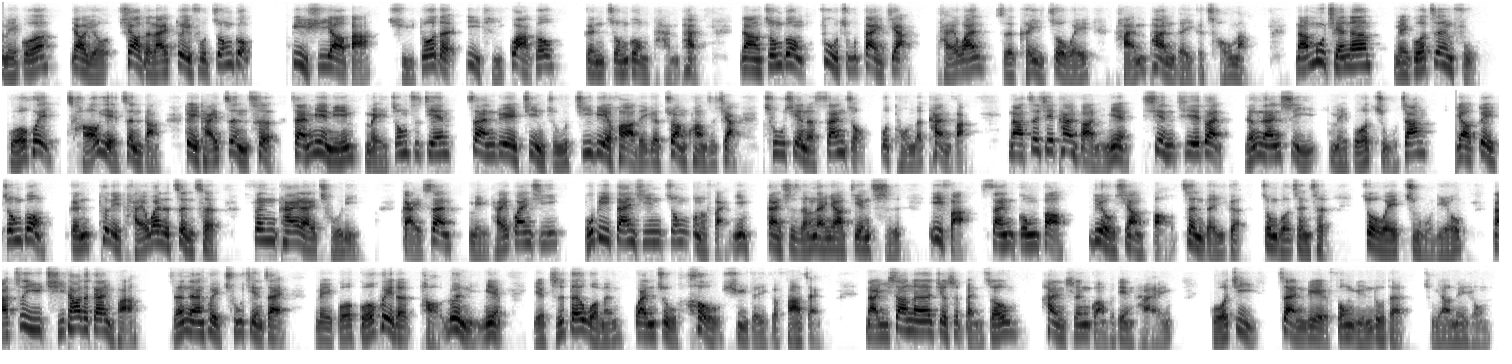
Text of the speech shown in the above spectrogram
美国要有效的来对付中共，必须要把许多的议题挂钩跟中共谈判，让中共付出代价，台湾则可以作为谈判的一个筹码。那目前呢，美国政府、国会、朝野政党对台政策，在面临美中之间战略竞逐激烈化的一个状况之下，出现了三种不同的看法。那这些看法里面，现阶段仍然是以美国主张要对中共跟对台湾的政策分开来处理，改善美台关系，不必担心中共的反应，但是仍然要坚持一法三公报六项保证的一个中国政策作为主流。那至于其他的看法，仍然会出现在美国国会的讨论里面，也值得我们关注后续的一个发展。那以上呢，就是本周汉声广播电台国际战略风云录的主要内容。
